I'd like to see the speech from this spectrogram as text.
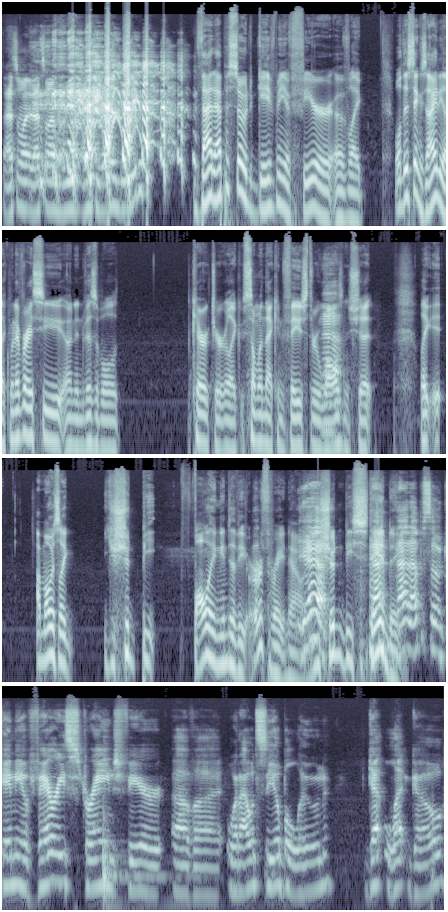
That's why. That's why I'm NPR, that episode gave me a fear of like well this anxiety like whenever i see an invisible character or like someone that can phase through Yeah. walls and shit like it, i'm always like you should be falling into the earth right now Yeah. you shouldn't be standing that episode gave me a very strange fear of uh, when I would see a balloon get let go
